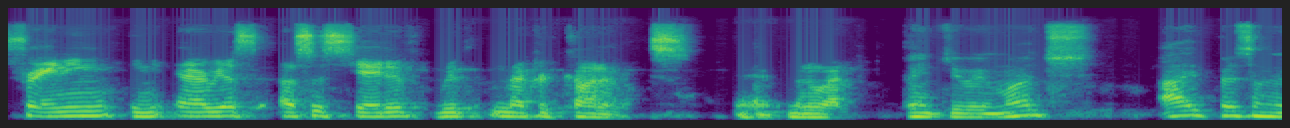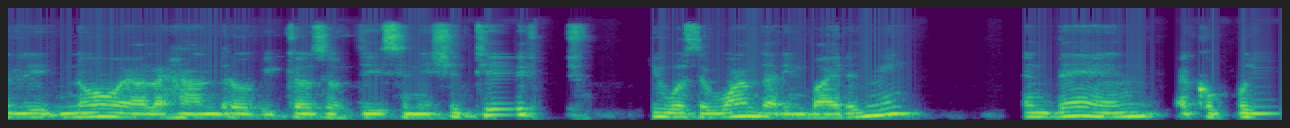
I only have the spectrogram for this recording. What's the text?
training in areas associated with macroeconomics. Uh, Manuel. Thank you very much. I personally know Alejandro because of this initiative. He was the one that invited me. And then a couple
